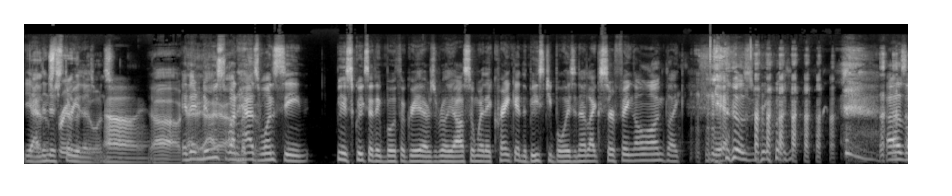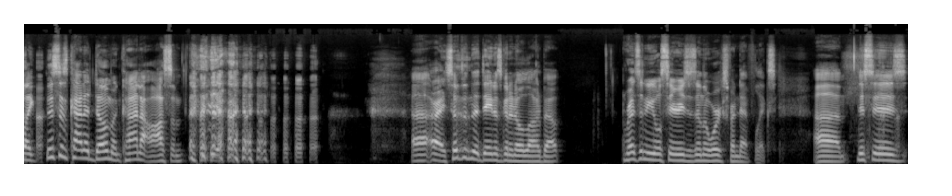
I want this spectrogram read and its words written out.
Yeah. Yeah, and then there's there's three three of of those new ones. Oh, yeah. Oh, okay. And the newest I- one has one scene. Me and Squeaks, I think, both agree that was really awesome, where they crank in the Beastie Boys and they're like surfing along. Like, yeah. those ruins. I was like, this is kind of dumb and kind of awesome. yeah. Uh, all right, something that Dana's going to know a lot about. Resident Evil series is in the works for Netflix. Um, this is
